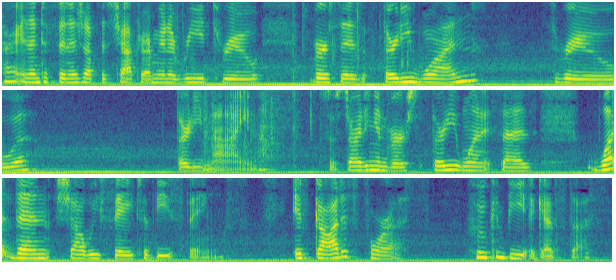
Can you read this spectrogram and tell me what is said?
All right, and then to finish up this chapter, I'm going to read through verses 31 through 39. So, starting in verse 31, it says, What then shall we say to these things? If God is for us, who can be against us?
